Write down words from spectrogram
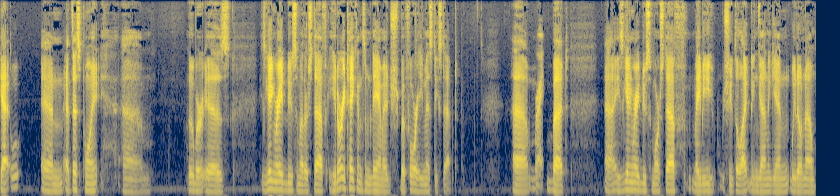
yeah and at this point um huber is he's getting ready to do some other stuff he'd already taken some damage before he misty stepped um, right but uh, he's getting ready to do some more stuff. Maybe shoot the lightning gun again. We don't know.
